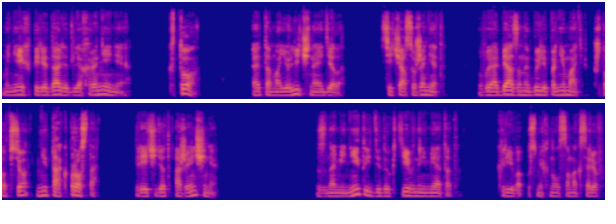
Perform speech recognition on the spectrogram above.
Мне их передали для хранения. Кто? Это мое личное дело. Сейчас уже нет. Вы обязаны были понимать, что все не так просто. Речь идет о женщине. Знаменитый дедуктивный метод. Криво усмехнулся Максарев.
